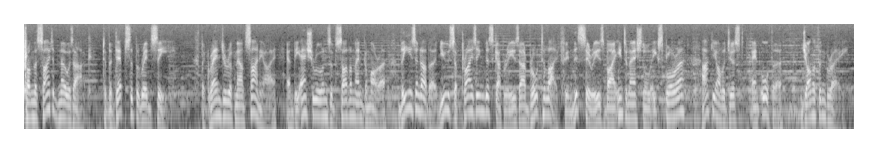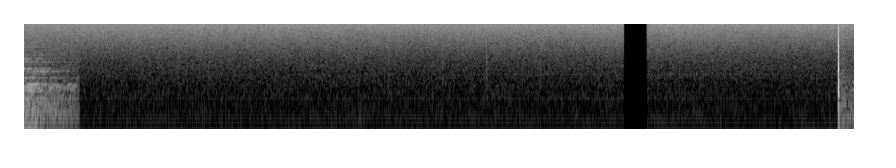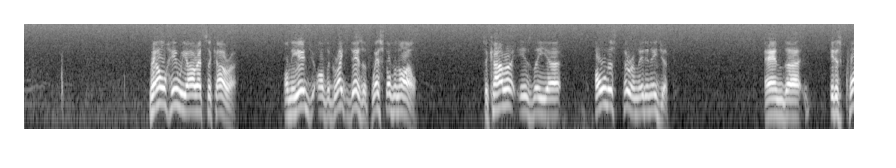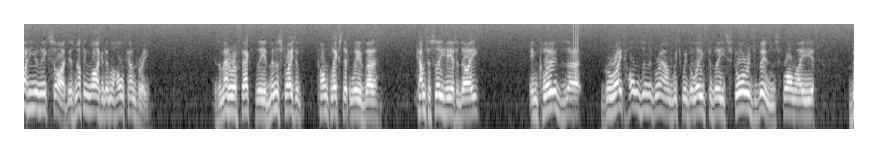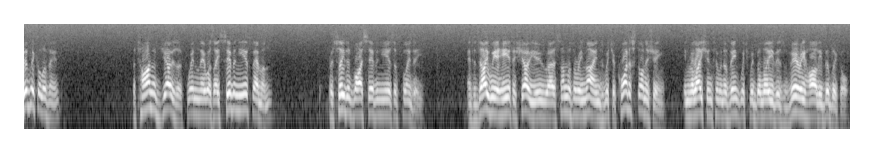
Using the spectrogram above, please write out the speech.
From the site of Noah's Ark to the depths of the Red Sea, the grandeur of Mount Sinai and the ash ruins of Sodom and Gomorrah, these and other new surprising discoveries are brought to life in this series by international explorer, archaeologist and author Jonathan Gray. Well, here we are at Saqqara, on the edge of the great desert west of the Nile. Saqqara is the uh, oldest pyramid in Egypt. And uh, it is quite a unique site. There's nothing like it in the whole country. As a matter of fact, the administrative complex that we've uh, come to see here today includes uh, great holes in the ground which we believe to be storage bins from a biblical event, the time of Joseph when there was a seven-year famine preceded by seven years of plenty. And today we're here to show you uh, some of the remains which are quite astonishing in relation to an event which we believe is very highly biblical.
